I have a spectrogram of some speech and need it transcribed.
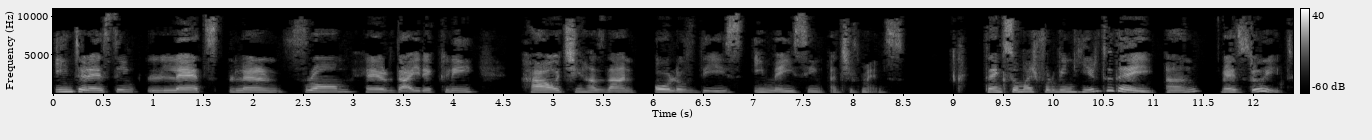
interesting. Let's learn from her directly how she has done all of these amazing achievements. Thanks so much for being here today and let's do it.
